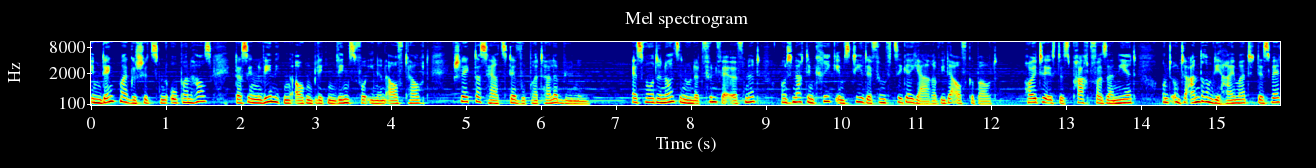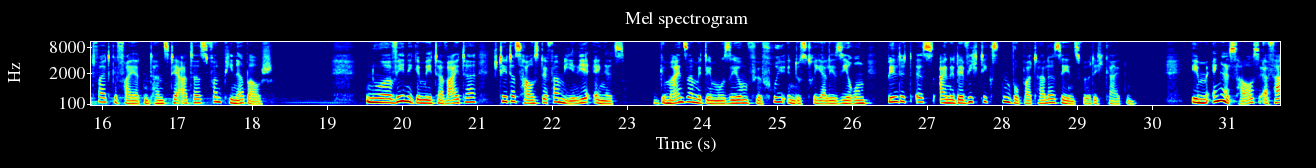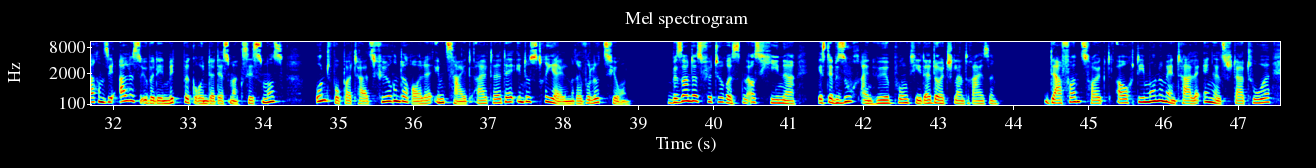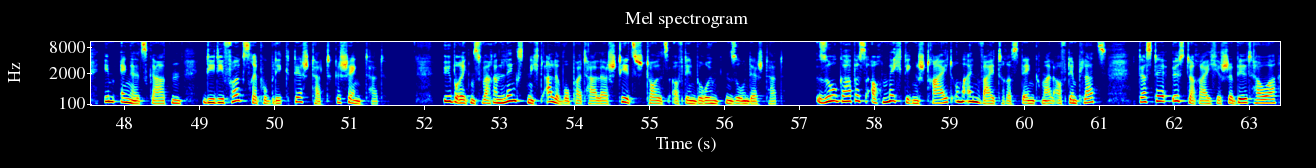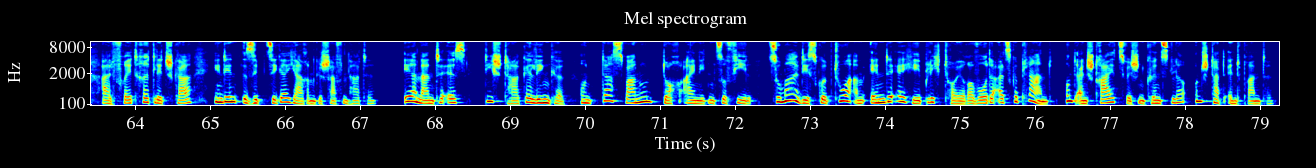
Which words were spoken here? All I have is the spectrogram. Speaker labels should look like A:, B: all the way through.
A: Im denkmalgeschützten Opernhaus, das in wenigen Augenblicken links vor Ihnen auftaucht, schlägt das Herz der Wuppertaler Bühnen. Es wurde 1905 eröffnet und nach dem Krieg im Stil der 50er Jahre wieder aufgebaut. Heute ist es prachtvoll saniert und unter anderem die Heimat des weltweit gefeierten Tanztheaters von Pina Bausch. Nur wenige Meter weiter steht das Haus der Familie Engels. Gemeinsam mit dem Museum für Frühindustrialisierung bildet es eine der wichtigsten Wuppertaler Sehenswürdigkeiten. Im Engelshaus erfahren Sie alles über den Mitbegründer des Marxismus und Wuppertals führende Rolle im Zeitalter der industriellen Revolution. Besonders für Touristen aus China ist der Besuch ein Höhepunkt jeder Deutschlandreise. Davon zeugt auch die monumentale Engelsstatue im Engelsgarten, die die Volksrepublik der Stadt geschenkt hat. Übrigens waren längst nicht alle Wuppertaler stets stolz auf den berühmten Sohn der Stadt. So gab es auch mächtigen Streit um ein weiteres Denkmal auf dem Platz, das der österreichische Bildhauer Alfred Redlitschka in den 70er Jahren geschaffen hatte. Er nannte es die starke Linke, und das war nun doch einigen zu viel, zumal die Skulptur am Ende erheblich teurer wurde als geplant und ein Streit zwischen Künstler und Stadt entbrannte.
